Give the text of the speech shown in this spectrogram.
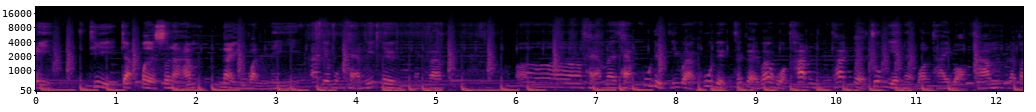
ยที่จะเปิดสนามในวันนี้เดี๋ยวผมแถมนิดนึงนะครับ แถมอะไรแถมคู่ดึกดีกว่าคู่ดึก ถ้าเกิดว่าหัวค่ำถ้าเกิดช่วงเย็นเนี่ยบอลไทยบอบช้ำแล้วก็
